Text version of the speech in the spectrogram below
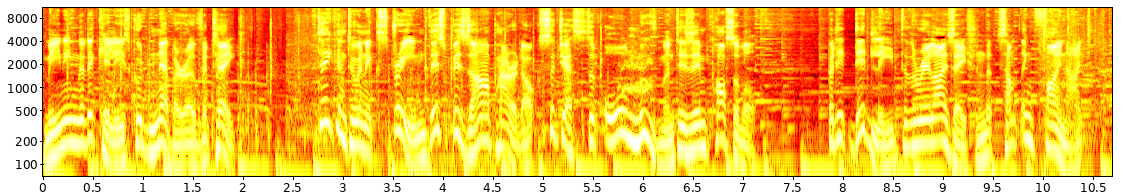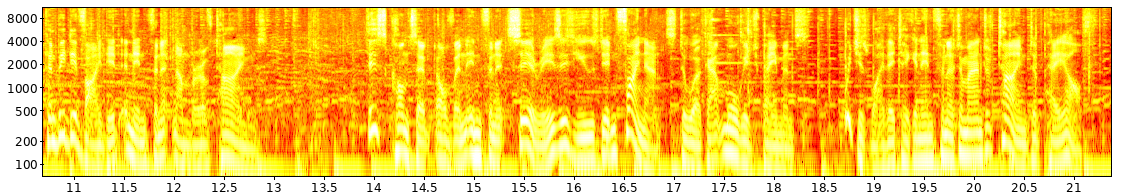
meaning that Achilles could never overtake. Taken to an extreme, this bizarre paradox suggests that all movement is impossible. But it did lead to the realization that something finite can be divided an infinite number of times. This concept of an infinite series is used in finance to work out mortgage payments, which is why they take an infinite amount of time to pay off.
